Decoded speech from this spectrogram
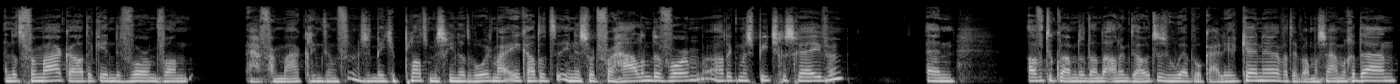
En dat vermaken had ik in de vorm van... Ja, vermaak klinkt dan is een beetje plat misschien dat woord... maar ik had het in een soort verhalende vorm... had ik mijn speech geschreven... En af en toe kwamen er dan de anekdotes. Hoe hebben we elkaar leren kennen? Wat hebben we allemaal samen gedaan?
